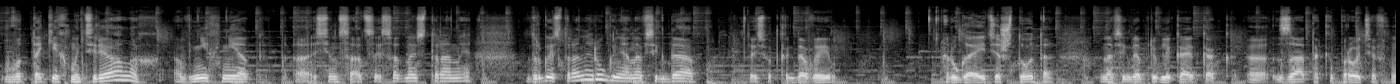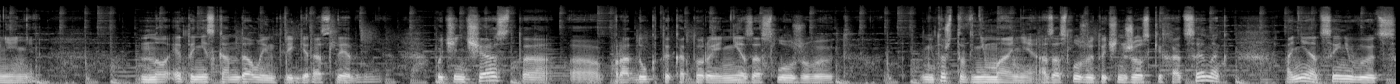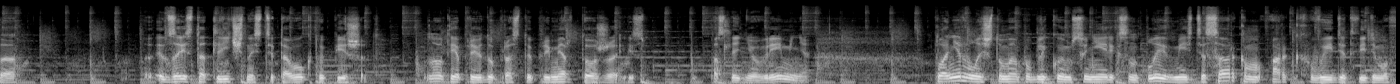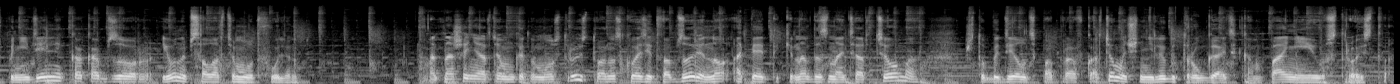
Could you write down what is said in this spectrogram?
вот таких материалах, в них нет э, сенсации с одной стороны. С другой стороны, ругань, она всегда... То есть, вот когда вы ругаете что-то, она всегда привлекает как за, так и против мнения. Но это не скандалы, интриги, расследования. Очень часто э, продукты, которые не заслуживают не то что внимание, а заслуживают очень жестких оценок, они оцениваются... Это зависит от личности того, кто пишет. Ну вот я приведу простой пример тоже из последнего времени. Планировалось, что мы опубликуем Sony Ericsson Play вместе с Арком. Арк выйдет, видимо, в понедельник как обзор. Его написал Артем Лутфулин. Отношение Артема к этому устройству, оно сквозит в обзоре, но опять-таки надо знать Артема, чтобы делать поправку. Артем очень не любит ругать компании и устройства.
